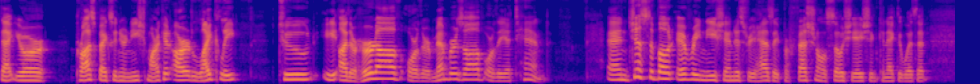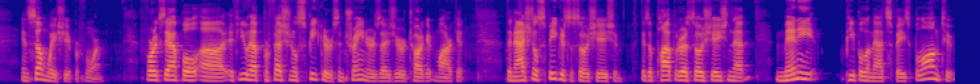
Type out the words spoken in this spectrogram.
that your prospects in your niche market are likely to either heard of or they're members of or they attend. And just about every niche industry has a professional association connected with it in some way, shape, or form. For example, uh, if you have professional speakers and trainers as your target market, the National Speakers Association is a popular association that many people in that space belong to,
